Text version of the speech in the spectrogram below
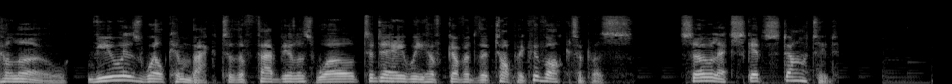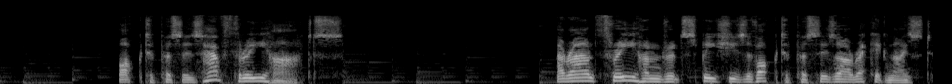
Hello, viewers welcome back to the fabulous world today we have covered the topic of octopus. So let's get started. Octopuses have three hearts. Around 300 species of octopuses are recognized.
